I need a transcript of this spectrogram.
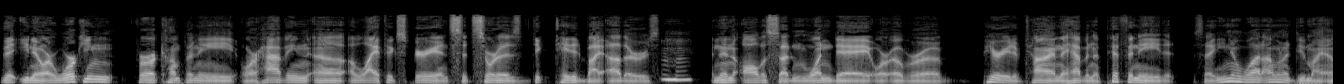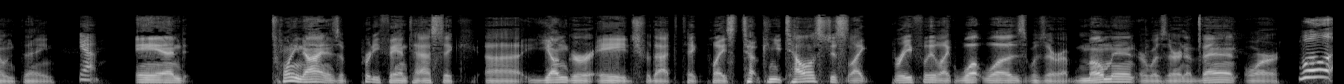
that, you know, are working for a company or having a, a life experience that sort of is dictated by others. Mhm. And then all of a sudden one day or over a period of time, they have an epiphany that say, you know what? I want to do my own thing. Yeah. And 29 is a pretty fantastic uh, younger age for that to take place. Tell can you tell us just like briefly, like what was was there a moment or was there an event or Well,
